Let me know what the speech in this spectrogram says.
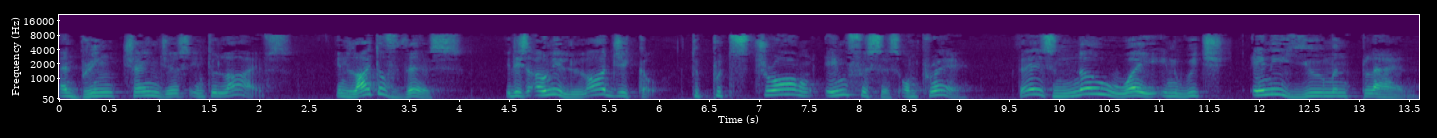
and bring changes into lives. In light of this, it is only logical to put strong emphasis on prayer. There is no way in which any human plan,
